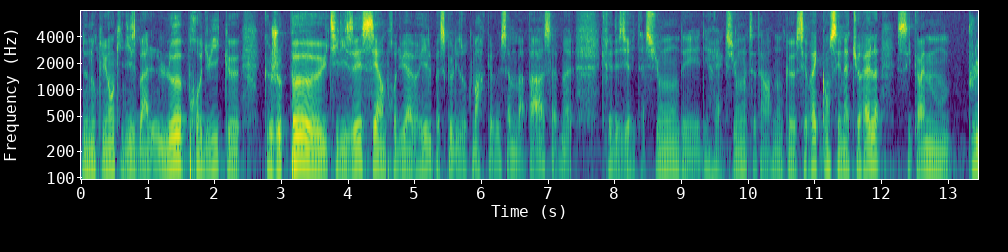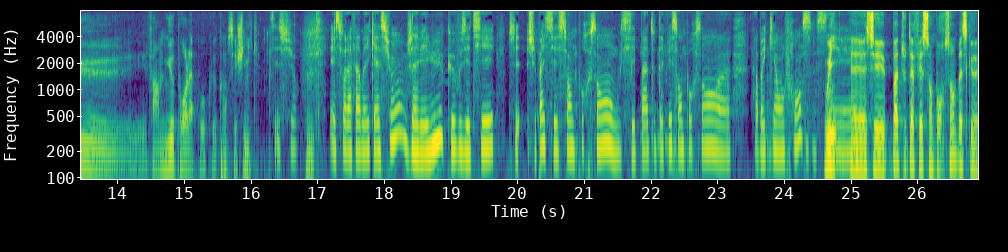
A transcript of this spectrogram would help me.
de nos clients qui disent bah, le produit que, que je peux utiliser, c'est un produit Avril parce que les autres marques, ça ne me va pas, ça me crée des irritations, des réactions, etc. Donc c'est vrai que quand c'est naturel, c'est quand même plus, enfin mieux pour la peau que quand c'est chimique. C'est sûr. Mm. Et sur la fabrication, j'avais lu que vous étiez, je ne sais pas si c'est 100% ou si c'est pas tout à fait 100% euh, fabriqué en France. Oui, euh, c'est pas tout à fait 100% parce que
